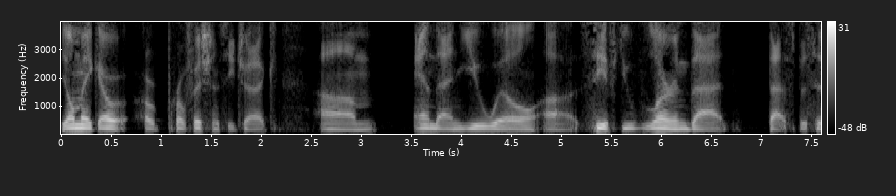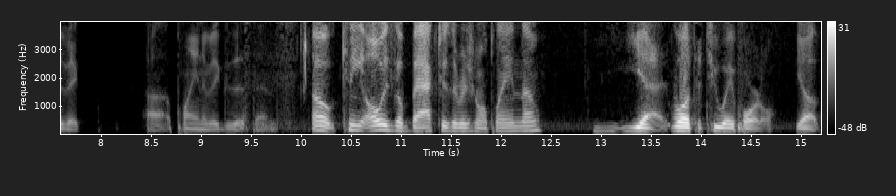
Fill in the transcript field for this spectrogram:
you'll make a, a proficiency check, um, and then you will uh, see if you've learned that that specific uh, plane of existence. Oh, can he always go back to his original plane though? Yeah. Well, it's a two way portal. Yep.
